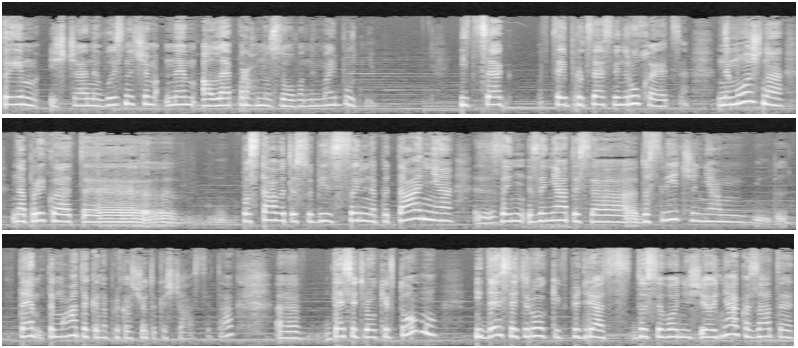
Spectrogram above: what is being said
тим іще невизначеним, але прогнозованим майбутнім. І це цей процес він рухається. Не можна, наприклад, е, поставити собі сильне питання, зайнятися дослідженням тем, тематики, наприклад, що таке щастя. Так? 10 е, років тому і 10 років підряд до сьогоднішнього дня казати,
